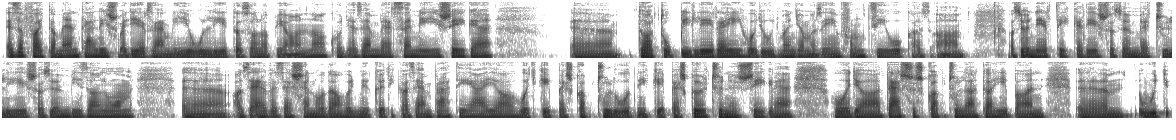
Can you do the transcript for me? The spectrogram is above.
Ez a fajta mentális vagy érzelmi jól az alapja annak, hogy az ember személyisége tartó pillérei, hogy úgy mondjam, az én funkciók, az, a, az önértékelés, az önbecsülés, az önbizalom, az elvezessen oda, hogy működik az empátiája, hogy képes kapcsolódni, képes kölcsönösségre, hogy a társas kapcsolataiban úgy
